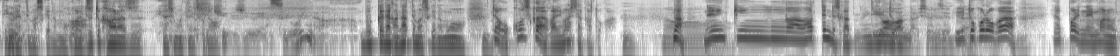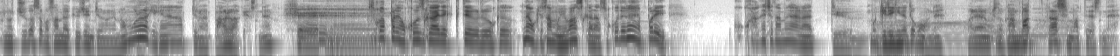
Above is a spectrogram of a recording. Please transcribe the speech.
で今やってますけども、うん。これずっと変わらずやらせてもらってるんですけど、90円すごいな。物価高になってますけども、じゃあお小遣い上がりましたかとか、な年金が上がってんですかっていうところがやっぱりね今のの中華そば390円っていうのはね守らなきゃいけないなっていうのはやっぱあるわけですね。へえ。そこはやっぱりお小遣いで来てるお客,、ね、お客さんもいますからそこでねやっぱりここ上げちゃダメだよなっていう、もうギリギリのところをね我々もちょっと頑張らせてもらってですね。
